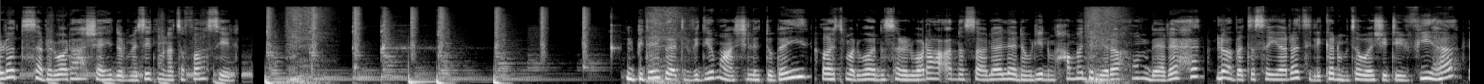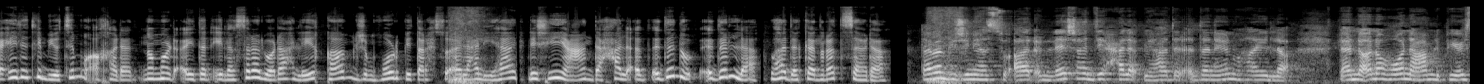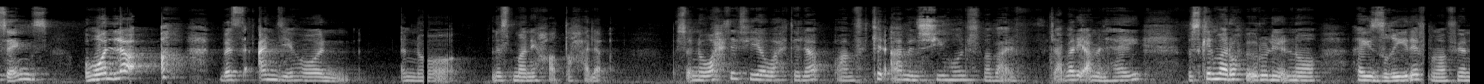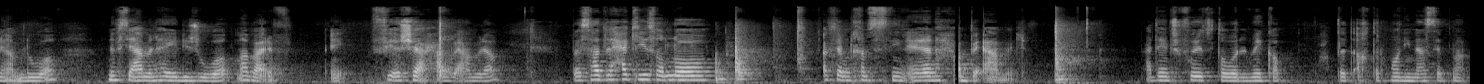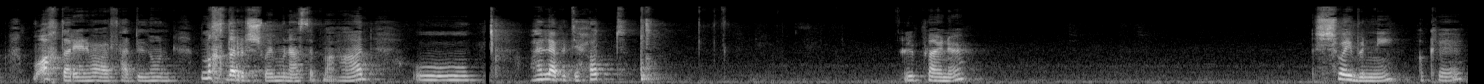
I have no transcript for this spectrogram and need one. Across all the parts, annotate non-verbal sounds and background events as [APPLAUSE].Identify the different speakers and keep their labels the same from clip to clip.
Speaker 1: رد سر الورع شاهدوا المزيد من التفاصيل. البداية بعد الفيديو مع شلة دبي غيت مروان نصر الورع أن صلالة نورين محمد اللي راحوا امبارح لعبة السيارات اللي كانوا متواجدين فيها عيلة البيوت مؤخرا. نمر أيضا إلى سر الورع اللي قام الجمهور بطرح سؤال عليها ليش هي عندها حلقة بإذن وبإذن لا؟ وهذا كان رد سارة.
Speaker 2: دائما بيجيني هالسؤال إنه ليش عندي حلق بهذا الأذنين وهاي لا؟ لأنه أنا هون عاملة بيرسينجز وهون لا. [LAUGHS] بس عندي هون إنه لسه ماني حاطة حلق. بس إنه وحدة فيها وحدة لا. وعم فكر أعمل شيء هون بس ما بعرف. جعبالي أعمل هاي. بس كل ما أروح بيقولوا لي إنه هي صغيرة فما فيهم يعملوها. نفسي أعمل هاي اللي جوا. ما بعرف. يعني في أشياء حابة أعملها. بس هذا الحكي صار له أكثر من خمس سنين يعني أنا حابة أعمل. بعدين شوفوا لي تطور ال make up. حطيت أخضر هون يناسب مع مو أخضر يعني ما بعرف هذا اللون. مخضر شوي مناسب مع هاد. و... وهلأ بدي أحط ال lip liner. شوي بني. okay.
